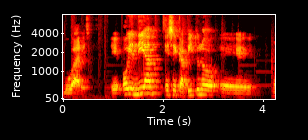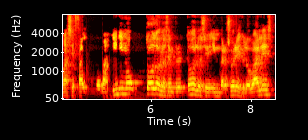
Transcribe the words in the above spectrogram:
lugares. Eh, hoy en día ese capítulo eh, no hace falta lo más mínimo, todos los, todos los inversores globales,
